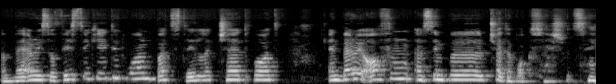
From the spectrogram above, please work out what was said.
a very sophisticated one, but still a chatbot, and very often a simple chatterbox, I should say.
